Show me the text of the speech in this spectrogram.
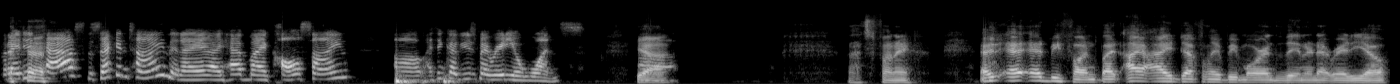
but I did pass the second time, and I, I have my call sign. Uh, I think I've used my radio once. Yeah. Uh, That's funny. It, it, it'd be fun, but I I definitely be more into the internet radio,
